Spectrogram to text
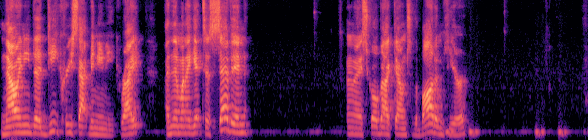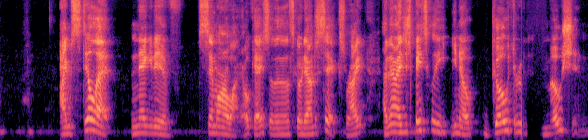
now I need to decrease that min unique, right? And then when I get to seven, and I scroll back down to the bottom here, I'm still at negative sim ROI. Okay, so then let's go down to six, right? And then I just basically, you know, go through motion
